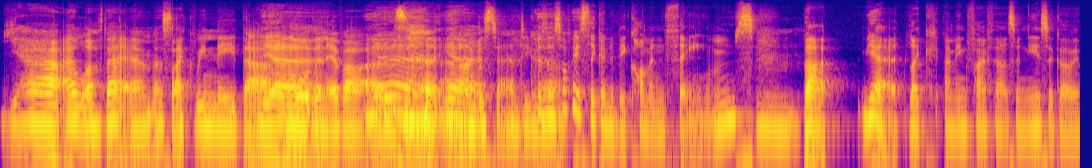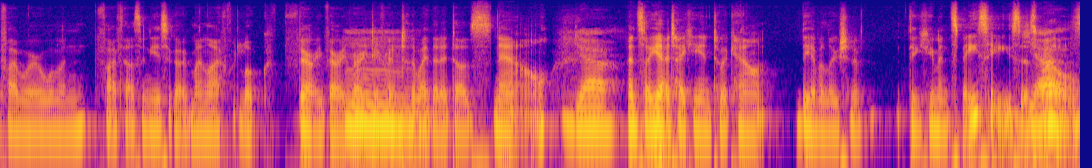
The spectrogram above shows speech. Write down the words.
yeah, I love that, Em. It's like we need that yeah. more than ever yeah, as yeah. an understanding. Because there's obviously going to be common themes, mm. but yeah, like I mean, five thousand years ago, if I were a woman, five thousand years ago, my life would look very, very, very mm. different to the way that it does now. Yeah, and so yeah, taking into account the evolution of the human species as yes. well.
